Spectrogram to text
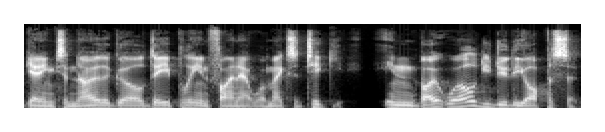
getting to know the girl deeply and find out what makes a tick. In boat world, you do the opposite.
